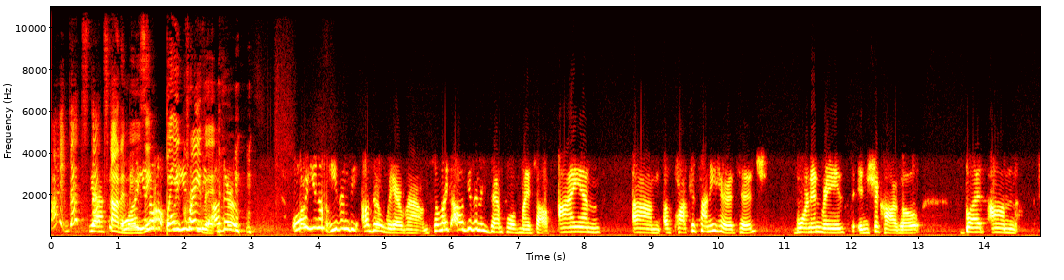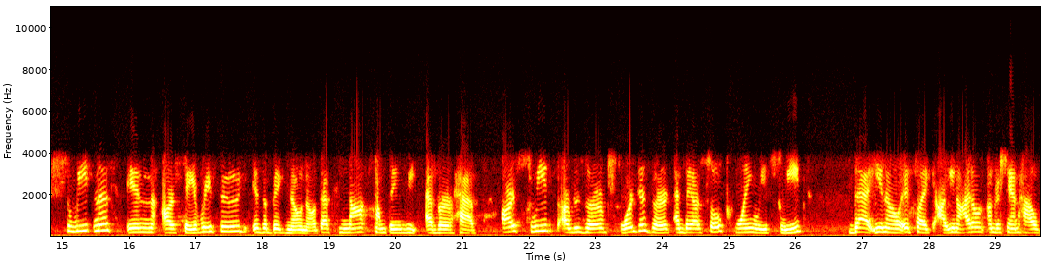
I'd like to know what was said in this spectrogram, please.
I, that's Yeah. that's not Or, amazing, you know, but or, you crave the it. Other, or, you know, even the other way around. So, like, I'll give an example of myself. I am um, of Pakistani heritage, born and raised in Chicago, but um, sweetness in our savory food is a big no-no. That's not something we ever have. Our sweets are reserved for dessert, and they are so cloyingly sweet that you know it's like you know I don't understand how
